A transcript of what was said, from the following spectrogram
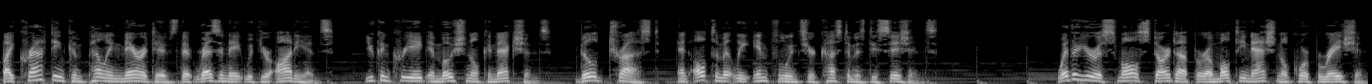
By crafting compelling narratives that resonate with your audience, you can create emotional connections, build trust, and ultimately influence your customers' decisions. Whether you're a small startup or a multinational corporation,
